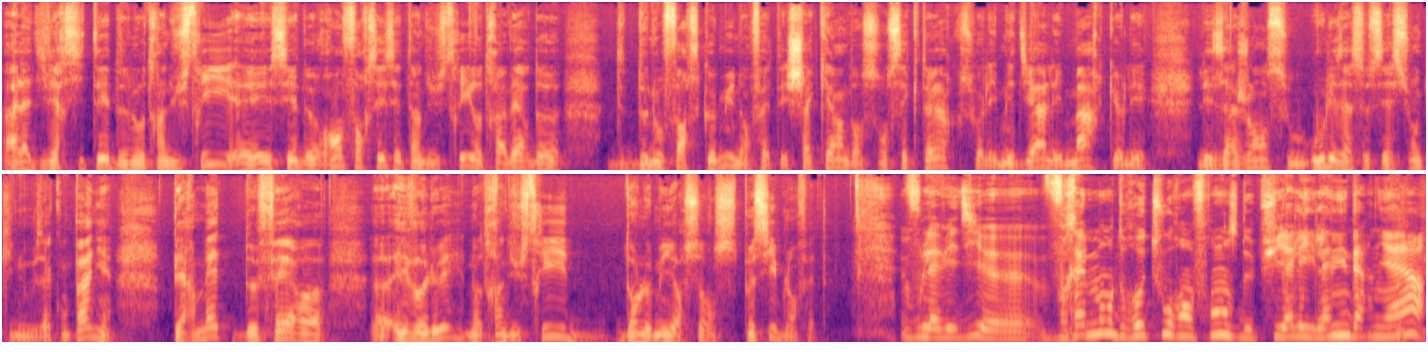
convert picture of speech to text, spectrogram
à la diversité de notre industrie et essayer de renforcer cette industrie au travers de, nos forces communes, en fait. Et chacun dans son secteur, que ce soit les médias, les marques, les, agences ou, les associations qui nous accompagnent, permettent de faire euh, évoluer notre industrie dans le meilleur sens possible, en fait vous l'avez dit, euh, vraiment de retour en France depuis l'année dernière.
